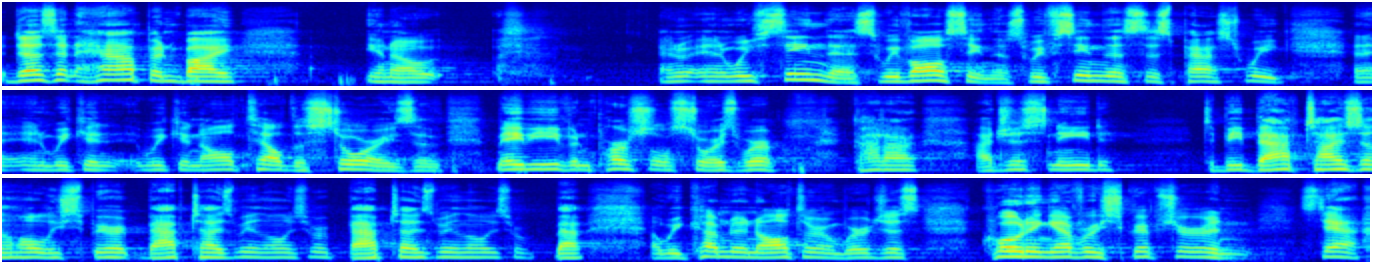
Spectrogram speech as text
It doesn't happen by, you know, and, and we've seen this. We've all seen this. We've seen this this past week. And, and we, can, we can all tell the stories of maybe even personal stories where, God, I, I just need to be baptized in the Holy Spirit. Baptize me in the Holy Spirit. Baptize me in the Holy Spirit. And we come to an altar and we're just quoting every scripture and stand,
